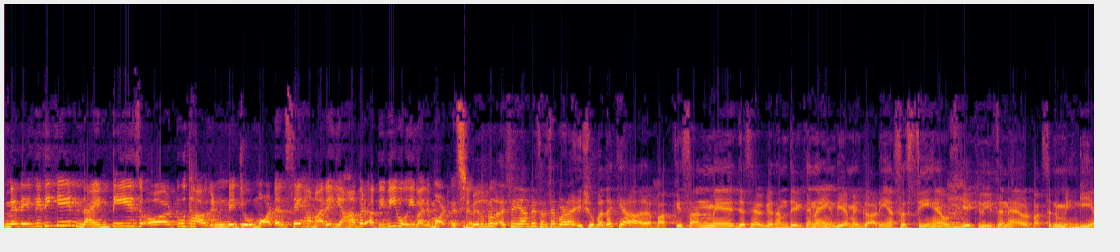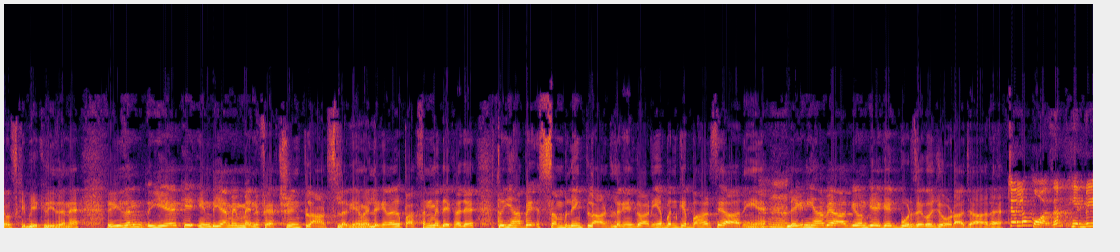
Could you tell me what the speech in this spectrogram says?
मैं देख रही थी कि 90s और 2000 में जो मॉडल्स है हमारे यहाँ पर अभी भी वही वाले मॉडल्स बिल्कुल अच्छा यहाँ पे सबसे बड़ा इशू पता क्या आ रहा है? पाकिस्तान में जैसे अगर हम देखते हैं ना इंडिया में गाड़ियाँ सस्ती हैं उसकी एक रीजन है और पाकिस्तान में महँगी है उसकी भी एक रीजन है। रीजन ये है कि इंडिया में मैन्युफैक्चरिंग प्लांट्स लगे हुए हैं लेकिन अगर पाकिस्तान में देखा जाए तो यहाँ पे असम्बलिंग प्लांट लगे गाड़ियाँ बन के बाहर से आ रही हैं। लेकिन यहाँ पे आके उनके एक एक पुर्जे को जोड़ा जा रहा है। चलो मौसम फिर भी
